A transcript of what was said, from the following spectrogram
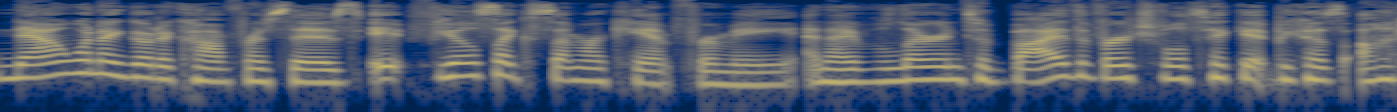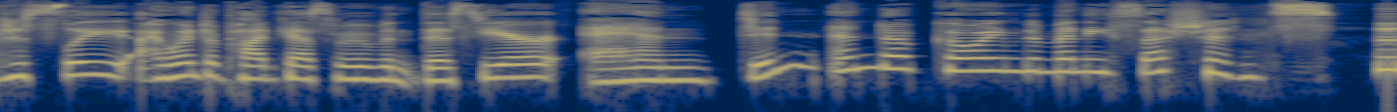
Now, when I go to conferences, it feels like summer camp for me. And I've learned to buy the virtual ticket because honestly, I went to Podcast Movement this year and didn't end up going to many sessions.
